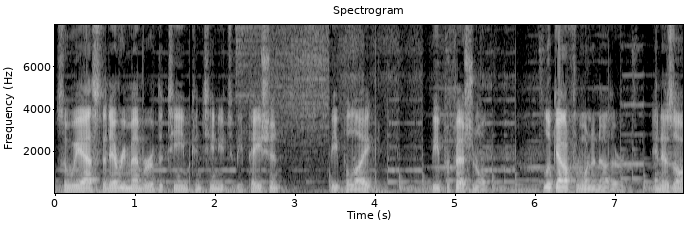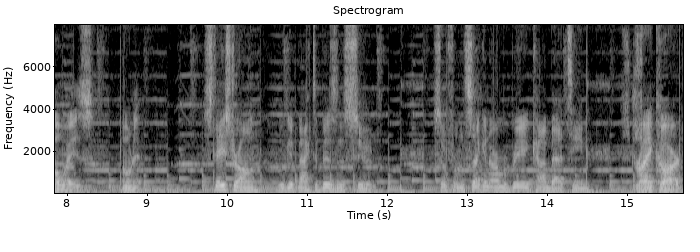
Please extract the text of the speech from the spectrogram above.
So, we ask that every member of the team continue to be patient, be polite, be professional, look out for one another, and as always, own it. Stay strong. We'll get back to business soon. So, from the 2nd Armored Brigade Combat Team, Strike hard.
